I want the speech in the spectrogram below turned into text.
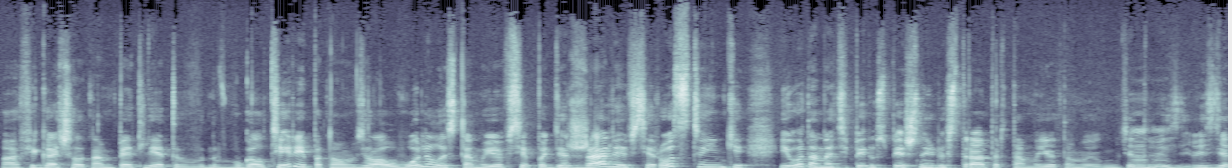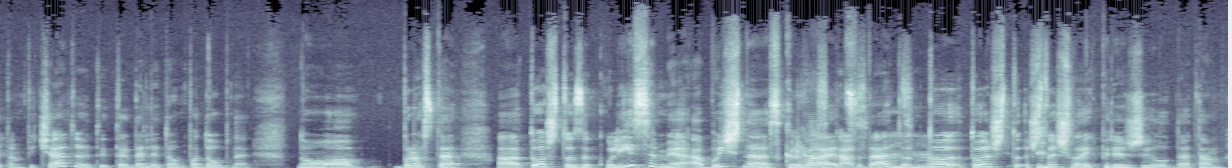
а, фигачила там 5 лет в, в бухгалтерии, потом взяла, уволилась, там ее все поддержали, все родственники, и вот она теперь успешный иллюстратор, там ее там где-то угу. везде, везде там печатают и так далее и тому подобное. Но просто а, то, что за кулисами, обычно скрывается раскрывается, да, то, то, то что, что человек пережил, да, там,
